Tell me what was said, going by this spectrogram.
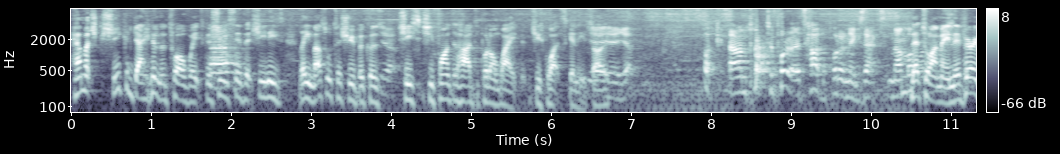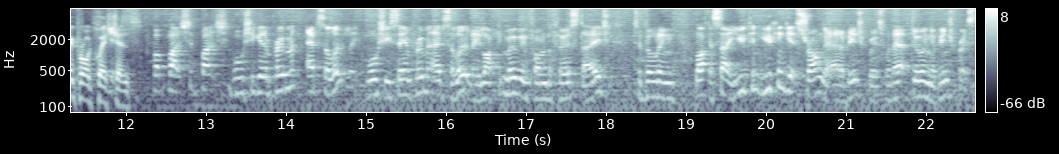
how much she could gain in the 12 weeks because she says that she needs lean muscle tissue because Yeah. she, she finds it hard to put on weight. She's quite skinny. yeah, So yeah, yeah. Look, um, to, to put it, it's hard to put an exact number. that's what I mean. They're very broad questions. Yes. But but but will she get improvement? Absolutely. Will she see improvement? Absolutely. Like moving from the first stage to building, like I say, you can you can get stronger at a bench press without doing a bench press.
